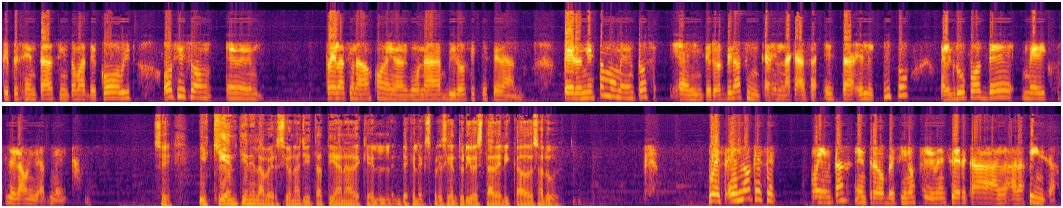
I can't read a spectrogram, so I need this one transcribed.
que presenta síntomas de COVID o si son eh, relacionados con alguna virosis que esté dando. Pero en estos momentos, al interior de la finca, en la casa, está el equipo, el grupo de médicos de la unidad médica. Sí. ¿Y quién tiene la versión allí, Tatiana, de que el, de que el expresidente Uribe está delicado de salud? Pues es lo que se cuenta entre los vecinos que viven cerca a, a la finca,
